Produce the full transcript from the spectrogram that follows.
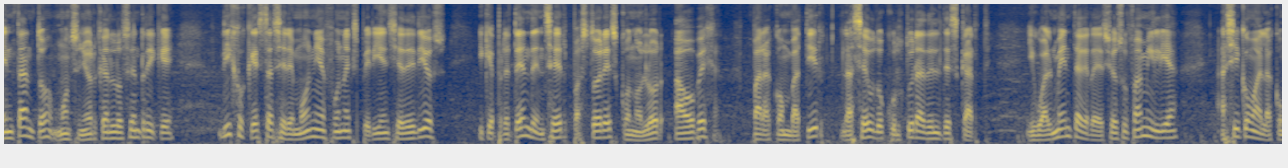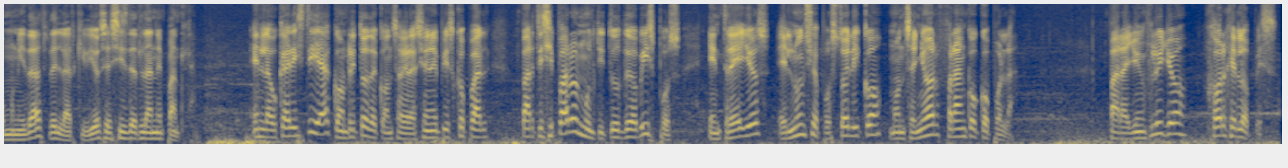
En tanto, Monseñor Carlos Enrique dijo que esta ceremonia fue una experiencia de Dios y que pretenden ser pastores con olor a oveja para combatir la pseudocultura del descarte. Igualmente agradeció a su familia, así como a la comunidad de la Arquidiócesis de Tlanepantla. En la Eucaristía, con rito de consagración episcopal, participaron multitud de obispos, entre ellos el nuncio apostólico Monseñor Franco Coppola. Para Yo Influyo, Jorge López.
